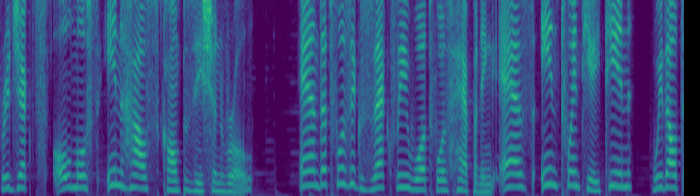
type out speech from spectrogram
Rejet's almost in house composition role. And that was exactly what was happening, as in 2018, without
